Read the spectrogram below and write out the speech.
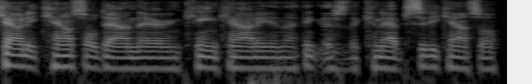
county council down there in Kane County, and I think this is the Kanab City Council,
